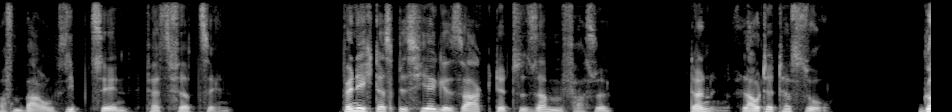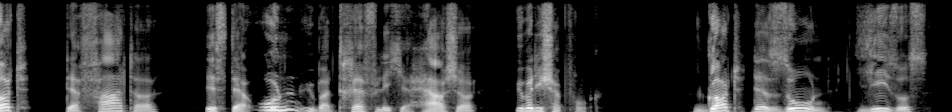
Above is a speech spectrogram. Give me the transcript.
Offenbarung 17, Vers 14. Wenn ich das bisher Gesagte zusammenfasse, dann lautet das so. Gott, der Vater, ist der unübertreffliche Herrscher über die Schöpfung. Gott, der Sohn, Jesus,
